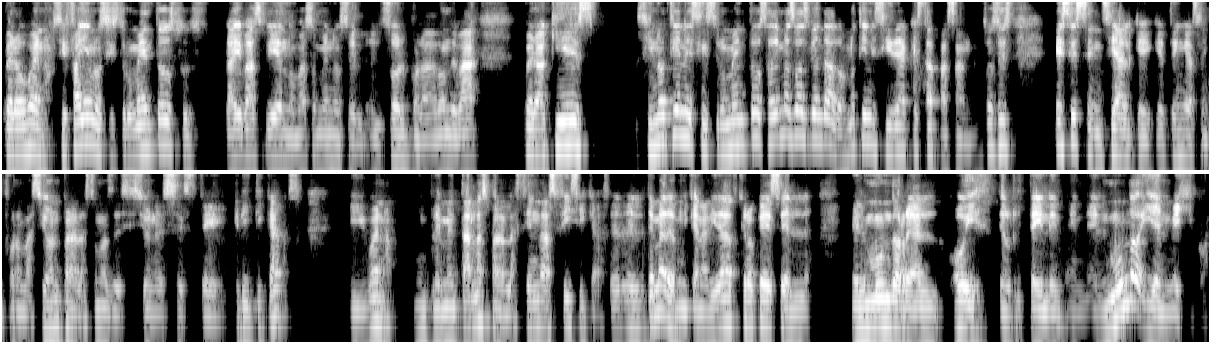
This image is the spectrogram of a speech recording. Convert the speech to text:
Pero bueno, si fallan los instrumentos, pues ahí vas viendo más o menos el, el sol para dónde va. Pero aquí es, si no tienes instrumentos, además vas vendado, no tienes idea qué está pasando. Entonces, es esencial que, tengas la información para las tomas de decisiones este, críticas y, bueno, implementarlas para las tiendas físicas. El, tema de omnicanalidad creo que es el, mundo real hoy del retail en, el mundo y en México.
